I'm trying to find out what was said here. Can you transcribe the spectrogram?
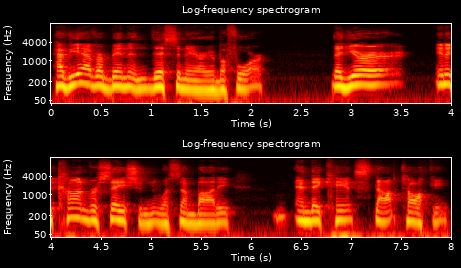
Have you ever been in this scenario before? That you're in a conversation with somebody and they can't stop talking.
